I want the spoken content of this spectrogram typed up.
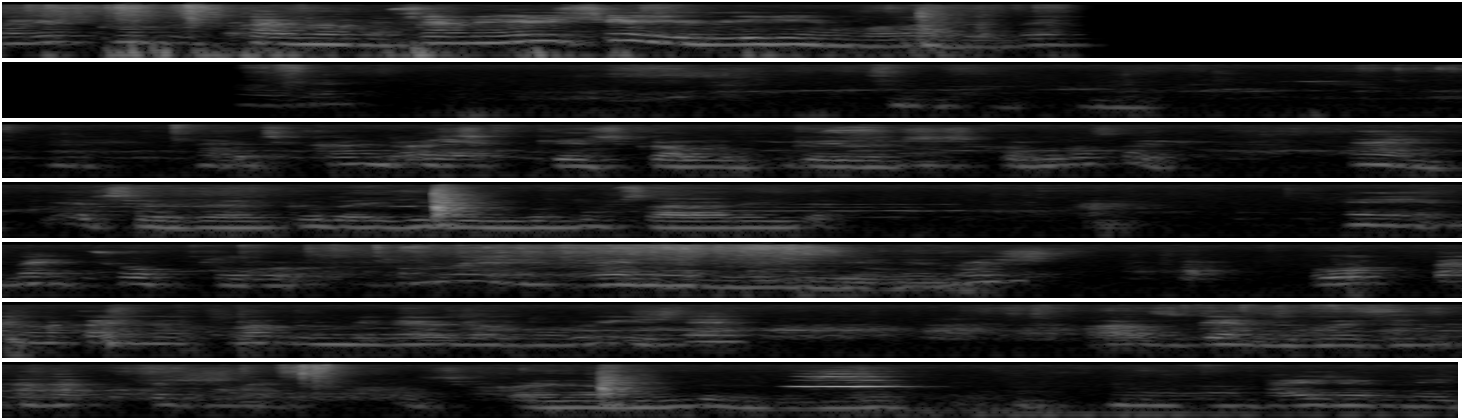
Ayıp mı kıskanırım? Sen her şeyi vereyim bana ben. Azıcık geç. Benim şiş kalmasaydı. He, Gerçekten bu da iki gün buldum sararıydı. he, ben çok dururdum. Önemli hemen. O ben kaynatmadım bile öyle duruyor işte. Az geldi gözüm attırmaz. Azıcık kaynadım dedim. Hayır ne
